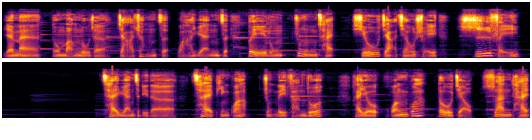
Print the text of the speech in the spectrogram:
人们都忙碌着架帐子、挖园子、备农、种菜、休假、浇水、施肥。菜园子里的菜品瓜种类繁多，还有黄瓜、豆角、蒜苔、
